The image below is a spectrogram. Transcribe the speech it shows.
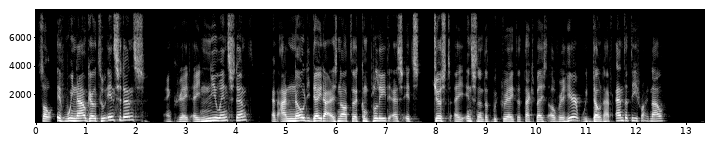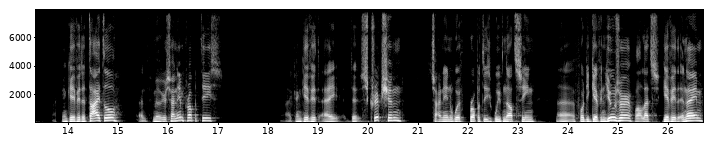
So if we now go to incidents and create a new incident, and I know the data is not uh, complete as it's just a incident that we create created text-based over here. We don't have entities right now. I can give it a title unfamiliar sign-in properties. I can give it a description, sign in with properties we've not seen uh, for the given user. Well, let's give it a name.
